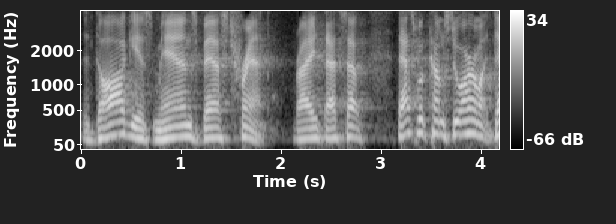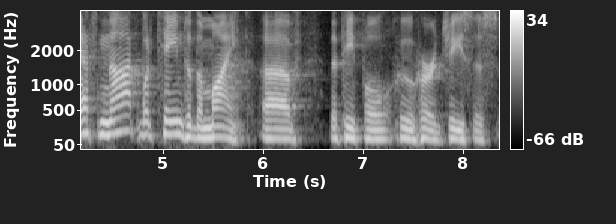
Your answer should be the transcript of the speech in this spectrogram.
The dog is man's best friend, right? That's, how, that's what comes to our mind. That's not what came to the mind of the people who heard Jesus'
